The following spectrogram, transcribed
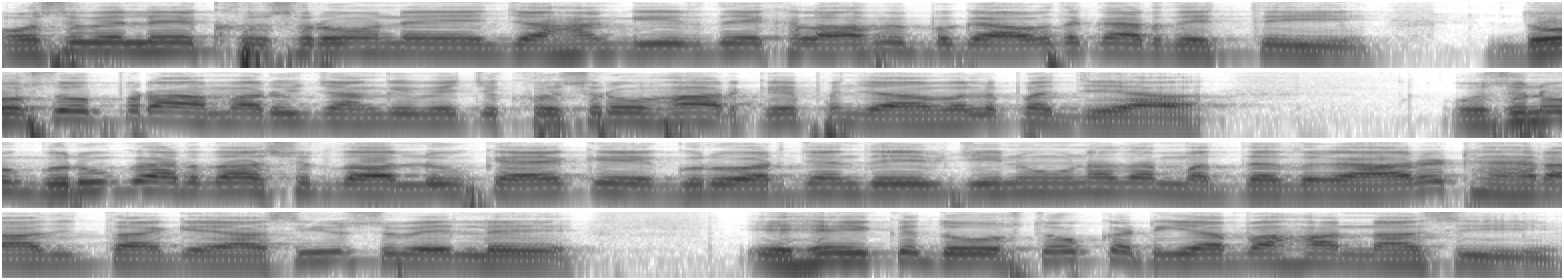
ਉਸ ਵੇਲੇ ਖੁਸਰੋ ਨੇ ਜਹਾਂਗੀਰ ਦੇ ਖਿਲਾਫ ਬਗਾਵਤ ਕਰ ਦਿੱਤੀ। ਦੋਸਤੋ ਭਰਾਮਾਰੂ ਜੰਗ ਵਿੱਚ ਖੁਸਰੋ ਹਾਰ ਕੇ ਪੰਜਾਬ ਵੱਲ ਭੱਜਿਆ। ਉਸ ਨੂੰ ਗੁਰੂ ਘਰ ਦਾ ਸ਼ਰਧਾਲੂ ਕਹਿ ਕੇ ਗੁਰੂ ਅਰਜਨ ਦੇਵ ਜੀ ਨੂੰ ਉਹਨਾਂ ਦਾ ਮਦਦਗਾਰ ਠਹਿਰਾ ਦਿੱਤਾ ਗਿਆ ਸੀ। ਉਸ ਵੇਲੇ ਇਹ ਇੱਕ ਦੋਸਤੋ ਘਟੀਆ ਬਹਾਨਾ ਸੀ।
